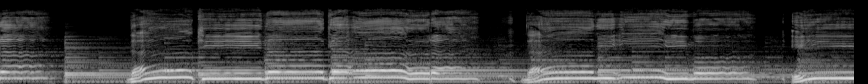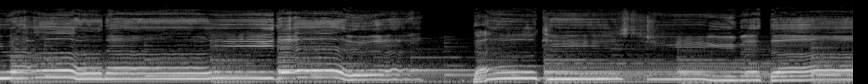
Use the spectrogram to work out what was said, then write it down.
ら泣きながら何も言わないで抱きしめた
